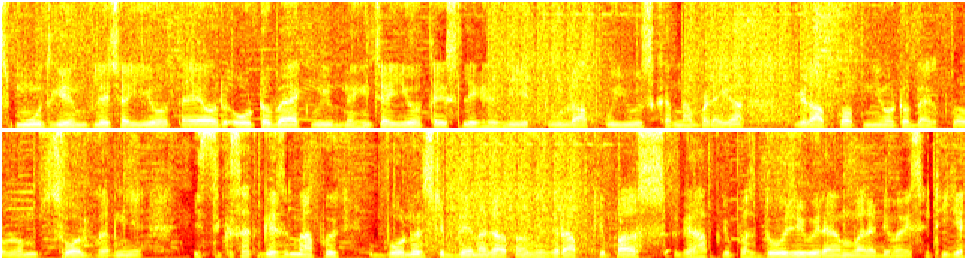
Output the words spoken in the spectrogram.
स्मूथ गेम प्ले चाहिए होता है और ऑटो बैक भी नहीं चाहिए होता है, इसलिए गाइज़ ये टूल आपको यूज़ करना पड़ेगा अगर आपको अपनी ऑटो बैक प्रॉब्लम सॉल्व करनी है। इसी के साथ गाइज़ मैं आपको एक बोनस टिप देना चाहता हूँ कि अगर आपके पास, अगर आपके पास दो जी रैम वाला डिवाइस है, ठीक है?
